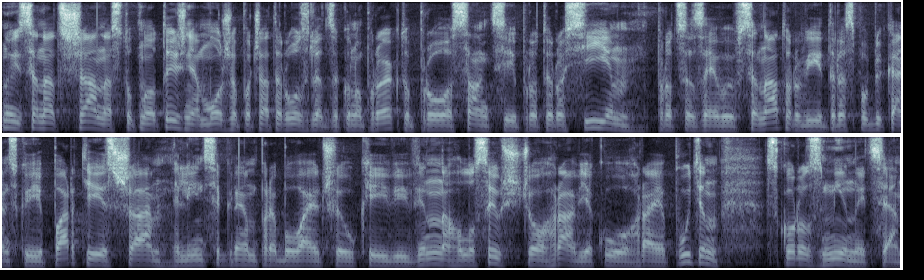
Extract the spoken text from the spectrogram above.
Ну і Сенат США наступного тижня може почати розгляд законопроекту про санкції проти Росії. Про це заявив сенатор від республіканської партії США Лінсі Грем, перебуваючи у Києві. Він наголосив, що гра, в яку грає Путін, скоро зміниться.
